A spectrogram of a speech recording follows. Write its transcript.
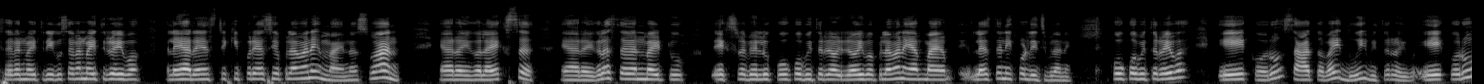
सेवेन बै थ्री को सेवेन बै थ्री रोले यार एन्सटी किपर आस पे माइनस व्वान यहाँ रहीगला एक्स यहाँ रहीगला seven by two x value कौ कौ भितर रेस देन इक्वल दे पे कौ कौ भितर रक रु सात बै दुई भितर रक रु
